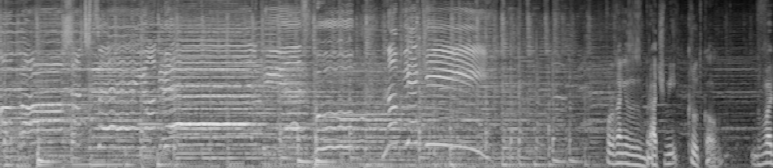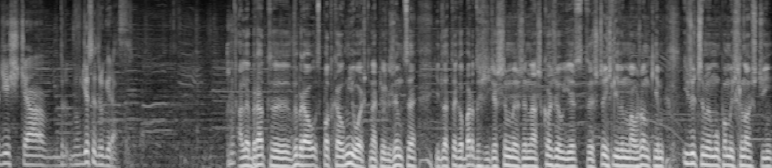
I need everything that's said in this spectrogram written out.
Ogłaszać chcę, porównaniu z braćmi, krótko. 20, dr- 22 raz. Ale brat y, wybrał, spotkał miłość na pielgrzymce i dlatego bardzo się cieszymy, że nasz kozioł jest szczęśliwym małżonkiem i życzymy mu pomyślności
